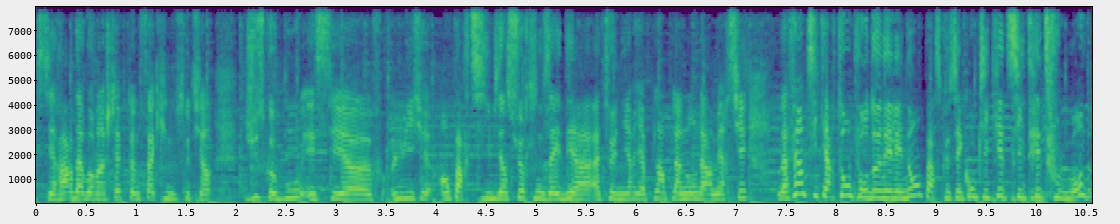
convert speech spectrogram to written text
c'est rare d'avoir un chef comme ça qui nous soutient jusqu'au bout et c'est euh, lui en partie bien sûr qui nous a aidé à, tenir. Il y a plein plein de monde à remercier. On a fait un petit carton pour donner les noms parce que c'est compliqué de citer tout le monde.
